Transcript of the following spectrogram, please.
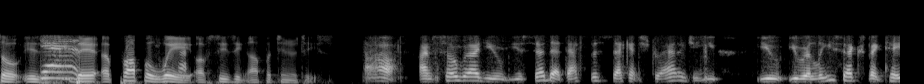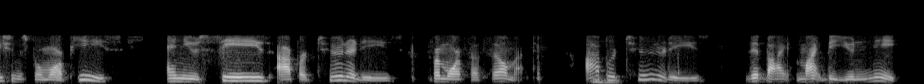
So, is Yes. there a proper way of seizing opportunities? Ah, I'm so glad you you said that. That's the second strategy. You you you release expectations for more peace and you seize opportunities for more fulfillment. Opportunities that by, might be unique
